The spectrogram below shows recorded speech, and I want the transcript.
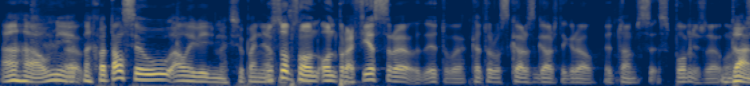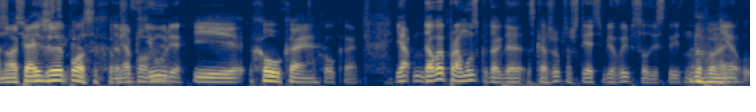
Ага, умеет. Э, Нахватался у Алой ведьмы, все понятно. Ну, собственно, он, он профессора этого, которого Скарсгард играл. Это там, вспомнишь, да? Он да, но себе опять же посохом, я помню. Юре. И Хоукая. Хоукая. Я, давай про музыку тогда скажу, потому что я тебе выписал действительно. Давай. Мне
